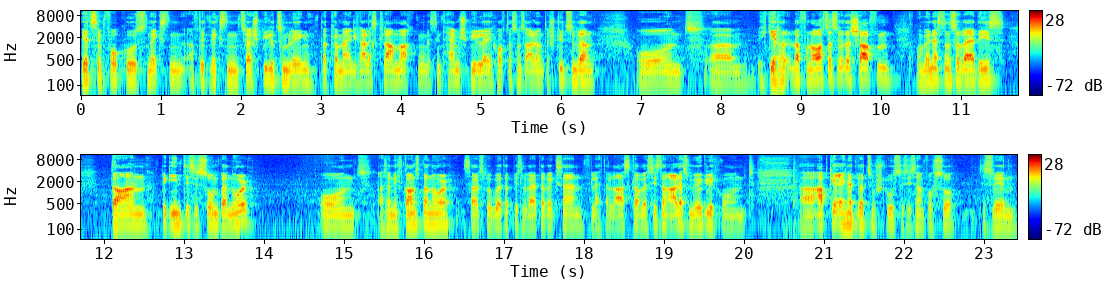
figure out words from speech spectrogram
jetzt den Fokus nächsten, auf die nächsten zwei Spiele zu legen. Da können wir eigentlich alles klar machen. Das sind Heimspiele. Ich hoffe, dass uns alle unterstützen werden. Und ähm, ich gehe davon aus, dass wir das schaffen. Und wenn es dann soweit ist, dann beginnt die Saison bei Null und also nicht ganz bei Null. Salzburg wird ein bisschen weiter weg sein, vielleicht Alaska, aber es ist dann alles möglich und äh, abgerechnet wird zum Schluss. Das ist einfach so. Deswegen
